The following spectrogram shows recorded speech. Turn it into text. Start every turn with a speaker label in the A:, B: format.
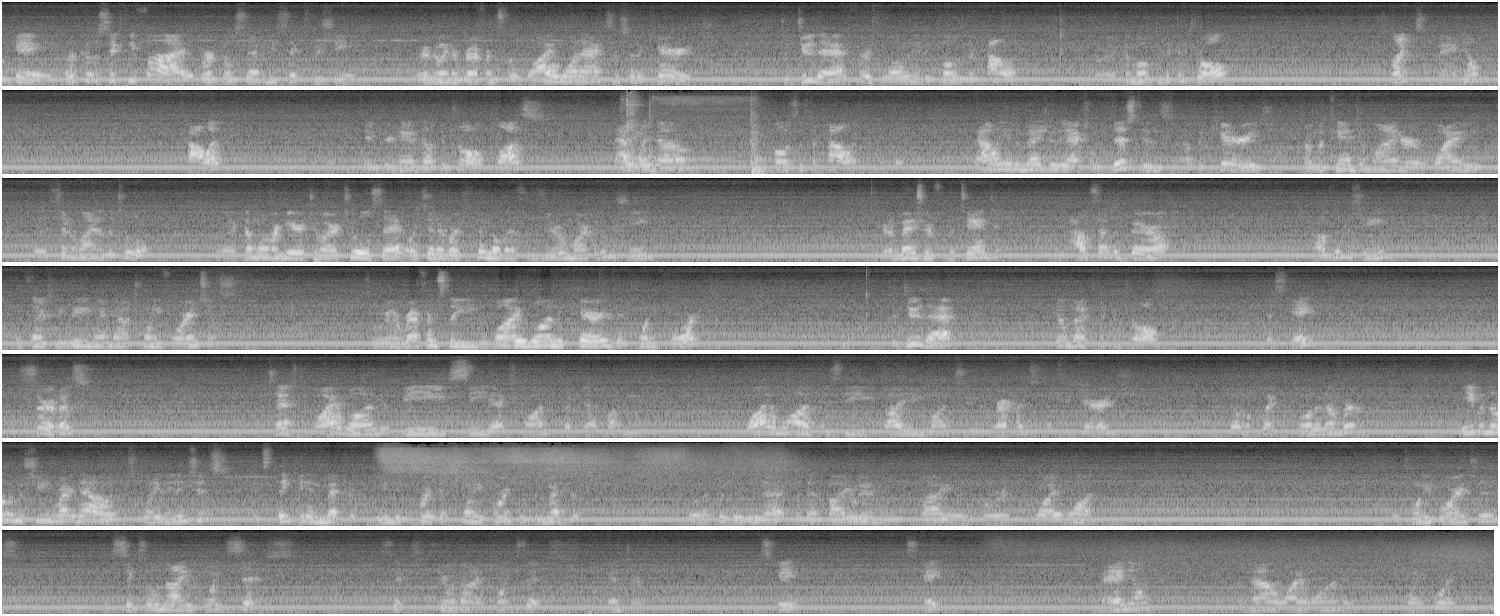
A: Okay, Erco 65, Erco 76 machine. We're going to reference the Y1 axis of the carriage. To do that, first of all, we need to close the collet. So we're going to come over to the control, select manual, collet, take your handheld control, plus, halfway down, closes the collet. Now we need to measure the actual distance of the carriage from the tangent line or Y, the center line of the tool. We're going to come over here to our tool set or center of our spindle. That's the zero mark of the machine. We're going to measure from the tangent to the outside of the barrel of the machine. It's actually reading right now at 24 inches. So we're going to reference the Y1 carriage at 24. To do that, come back to the control, escape, service, test Y1 BCX1, click that button. Y1 is the value you want to reference, that's the carriage. Double click quota number. Even though the machine right now is displaying in inches, it's thinking in metric. We need to convert that 24 inches to metric. So when I quickly do that, put that value in, value for Y1. So 24 inches 609.6. 609.6. Enter. Escape. Escape. Manual. And now Y1 is 24 inches.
